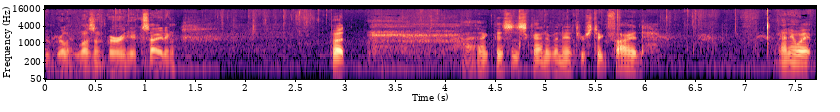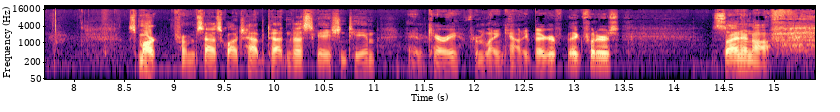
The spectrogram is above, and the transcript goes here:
It really wasn't very exciting. But I think this is kind of an interesting find. Anyway, it's Mark from Sasquatch Habitat Investigation Team and Kerry from Lane County Bigfooters signing off.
